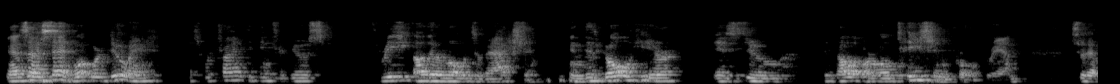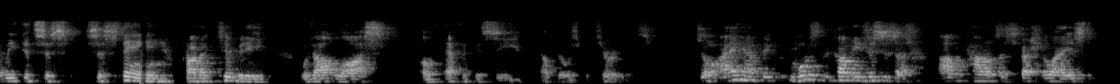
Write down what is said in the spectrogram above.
As I said, what we're doing is we're trying to introduce three other modes of action. And the goal here is to develop a rotation program so that we could sus sustain productivity without loss of efficacy of those materials. So I have to, most of the companies, this is a, avocado is a specialized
